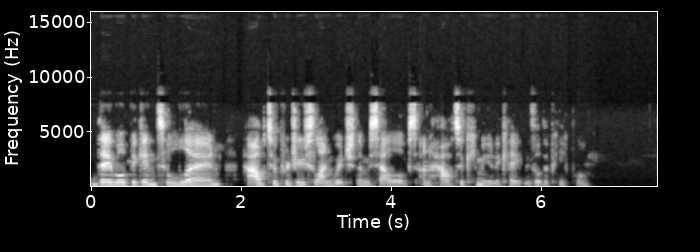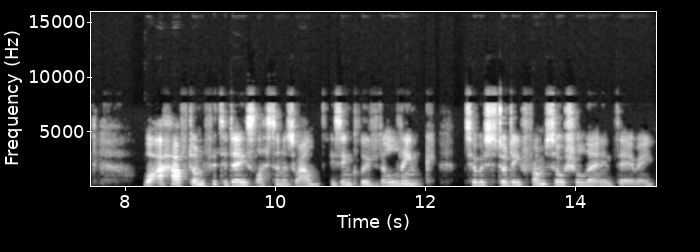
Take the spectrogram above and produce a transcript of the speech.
they will begin to learn how to produce language themselves and how to communicate with other people. What I have done for today's lesson as well is included a link to a study from social learning theory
